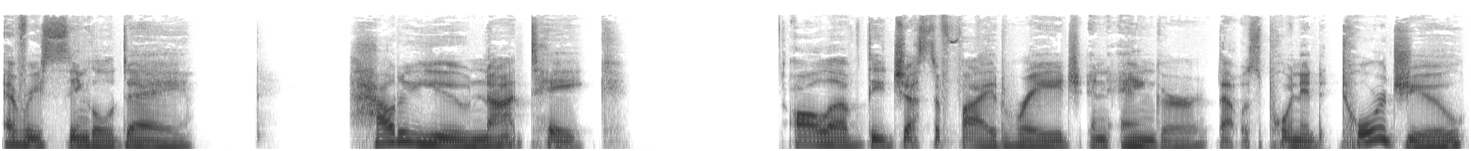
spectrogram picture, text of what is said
every single day, how do you not take all of the justified rage and anger that was pointed towards you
